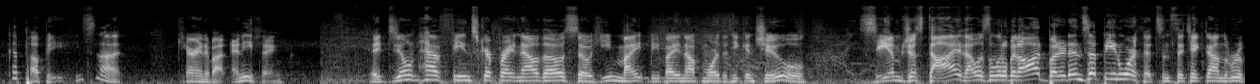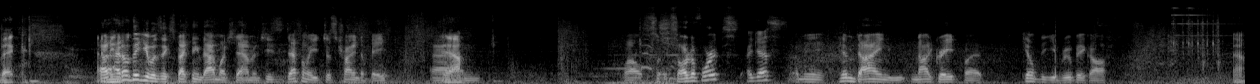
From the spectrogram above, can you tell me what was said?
Look at Puppey. He's not caring about anything. They don't have Fiend's Grip right now, though, so he might be biting off more than he can chew. See him just die. That was a little bit odd, but it ends up being worth it since they take down the Rubick. I, mean- I don't think he was expecting that much damage. He's definitely just trying to bait. Yeah. Well, so, it sort of works, I guess. I mean, him dying, not great, but killed the Rubick off. Yeah.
